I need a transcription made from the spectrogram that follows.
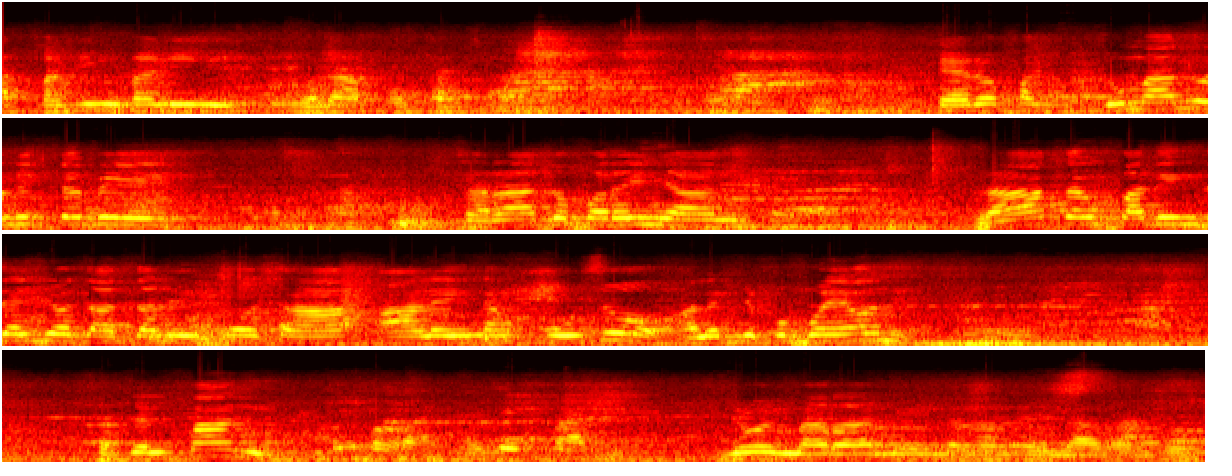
at maging malinis wala po tayo sa akin. Pero pag dumaan ulit kami, sarado pa rin yan, lahat ng paninda nyo dadalhin ko sa alay ng puso. Alam niyo po ba yun? Sa Delpan. Yun, maraming nangangailangan doon.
